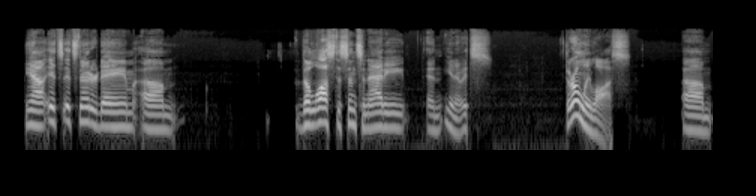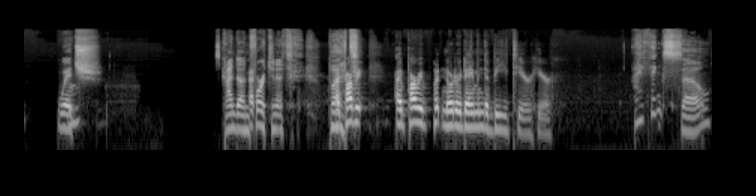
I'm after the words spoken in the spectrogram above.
Yeah, it's it's Notre Dame. Um, the loss to Cincinnati, and you know it's their only loss, um, which mm-hmm. is kind of unfortunate. I, but I probably I probably put Notre Dame in the B tier here. I think so.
